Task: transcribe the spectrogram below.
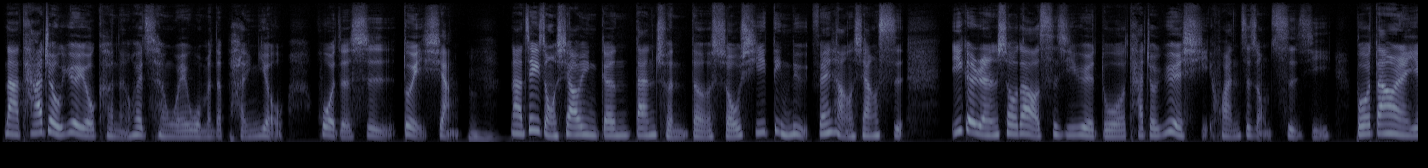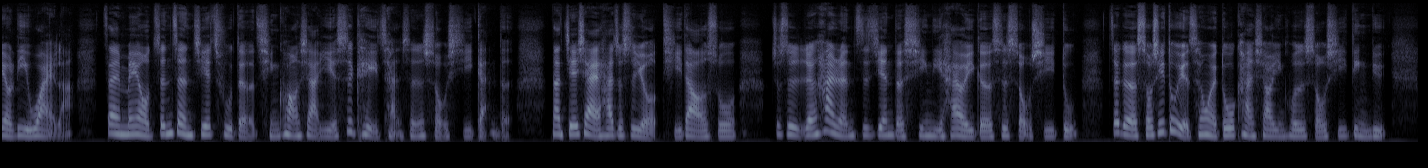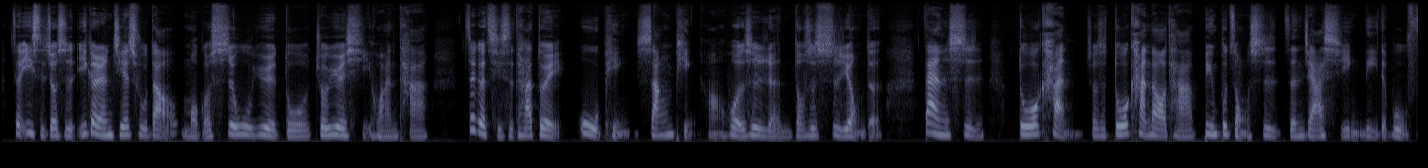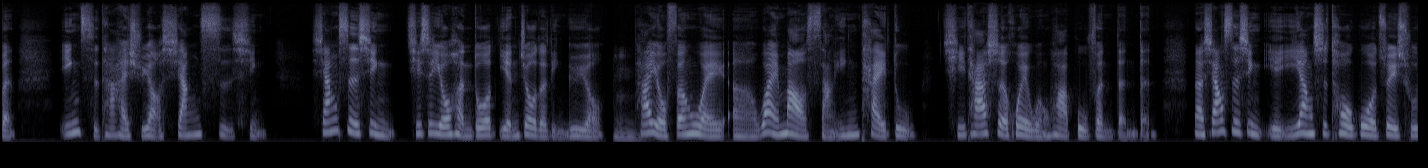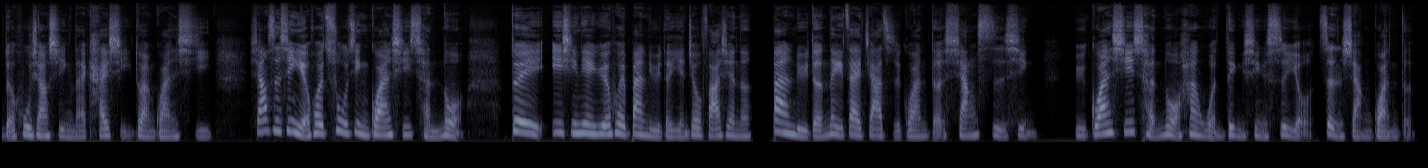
那他就越有可能会成为我们的朋友或者是对象。嗯，那这种效应跟单纯的熟悉定律非常相似。一个人受到的刺激越多，他就越喜欢这种刺激。不过当然也有例外啦，在没有真正接触的情况下，也是可以产生熟悉感的。那接下来他就是有提到说，就是人和人之间的心理，还有一个是熟悉度。这个熟悉度也称为多看效应或者熟悉定律。这意思就是一个人接触到某个事物越多，就越喜欢它。这个其实它对物品、商品啊，或者是人都是适用的，但是。多看就是多看到它，并不总是增加吸引力的部分，因此它还需要相似性。相似性其实有很多研究的领域哦，它有分为呃外貌、嗓音、态度、其他社会文化部分等等。那相似性也一样是透过最初的互相吸引来开始一段关系，相似性也会促进关系承诺。对异性恋约会伴侣的研究发现呢，伴侣的内在价值观的相似性。与关系承诺和稳定性是有正相关的，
